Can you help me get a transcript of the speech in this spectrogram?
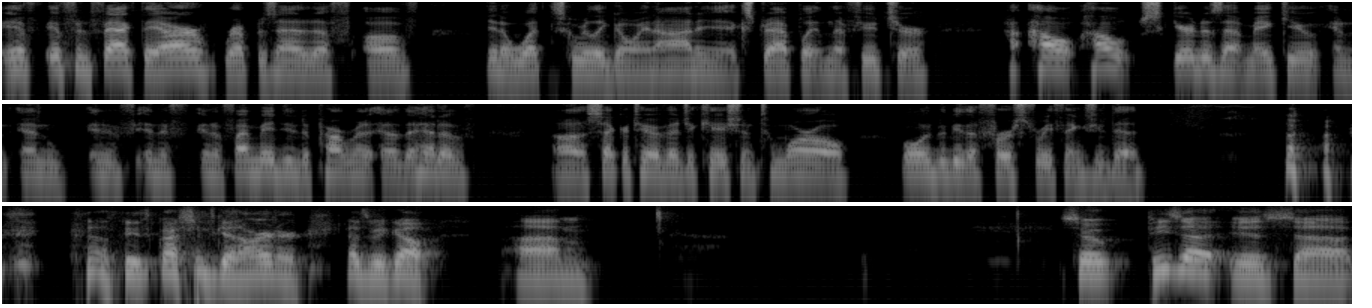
if, if in fact they are representative of you know what's really going on and you extrapolate in the future how how scared does that make you? And and if and if, and if i made you department uh, the head of uh, secretary of education tomorrow what would be the first three things you did? These questions get harder as we go. Um, so PISA is uh,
